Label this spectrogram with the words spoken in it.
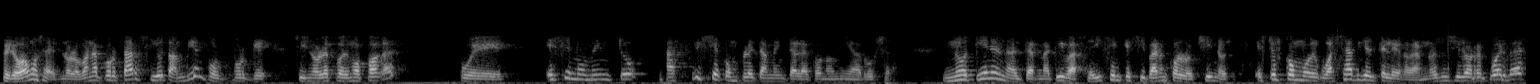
Pero vamos a ver, nos lo van a cortar sí o también, porque si no les podemos pagar, pues ese momento asfixia completamente a la economía rusa. No tienen alternativa, se dicen que si van con los chinos. Esto es como el WhatsApp y el Telegram. No sé si lo recuerdas,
